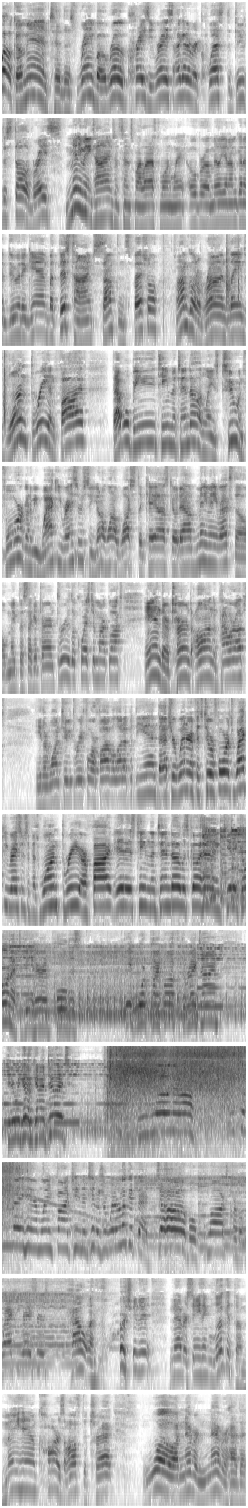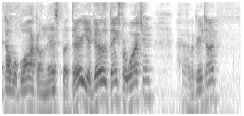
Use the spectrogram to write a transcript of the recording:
Welcome into this Rainbow Road crazy race. I got a request to do this style of race many, many times. And since my last one went over a million, I'm going to do it again. But this time, something special. I'm going to run lanes one, three, and five. That will be Team Nintendo. And lanes two and four are going to be wacky racers. So you're going to want to watch the chaos go down. Many, many wrecks. They'll make the second turn through the question mark blocks. And they're turned on, the power-ups. Either one, two, three, four, five will light up at the end. That's your winner. If it's two or four, it's Wacky Racers. If it's one, three, or five, it is Team Nintendo. Let's go ahead and get it going. I have to get here and pull this big warp pipe off at the right time. Here we go. Can I do it? Whoa, and they're off. It's a mayhem. Lane 5, Team Nintendo's your winner. Look at that. Double blocks for the Wacky Racers. How unfortunate. Never seen anything. Look at the mayhem. Cars off the track. Whoa, I never, never had that double block on this. But there you go. Thanks for watching. Have a great time.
